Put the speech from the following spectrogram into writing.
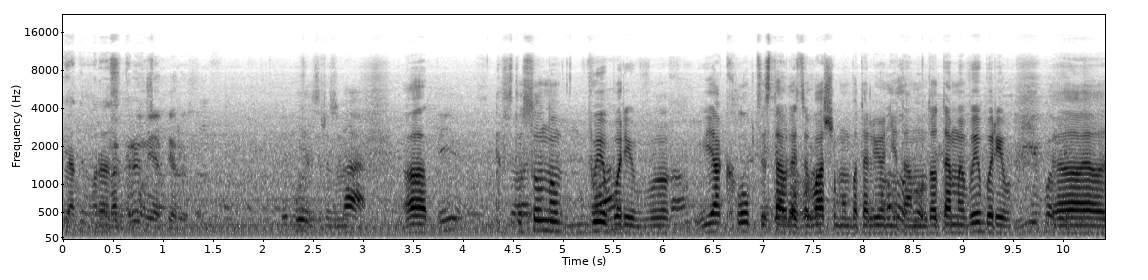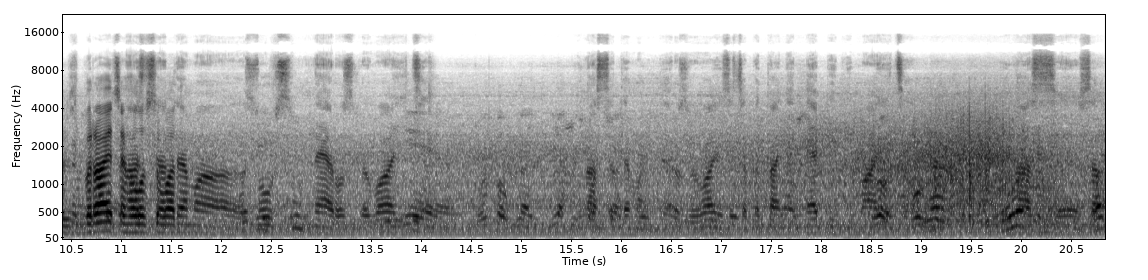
в якому разі не можна. А, стосовно виборів, як хлопці ставляться в вашому батальйоні там до теми виборів? Е, збираються У нас голосувати? ця тема зовсім не розвивається. У нас ця тема не розвивається, це питання не піднімається. У нас саме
